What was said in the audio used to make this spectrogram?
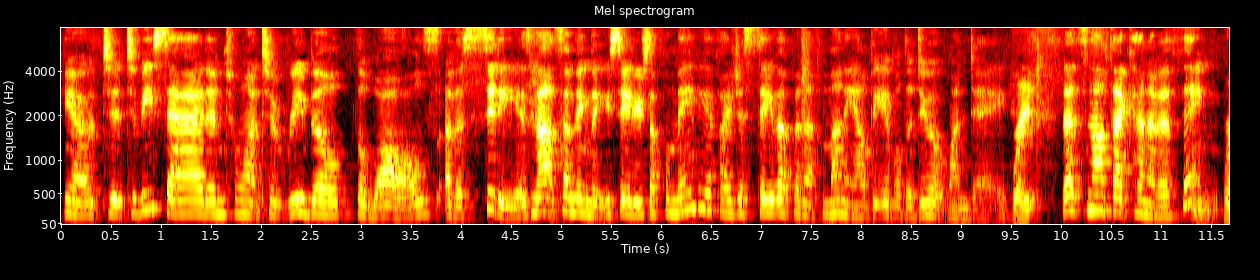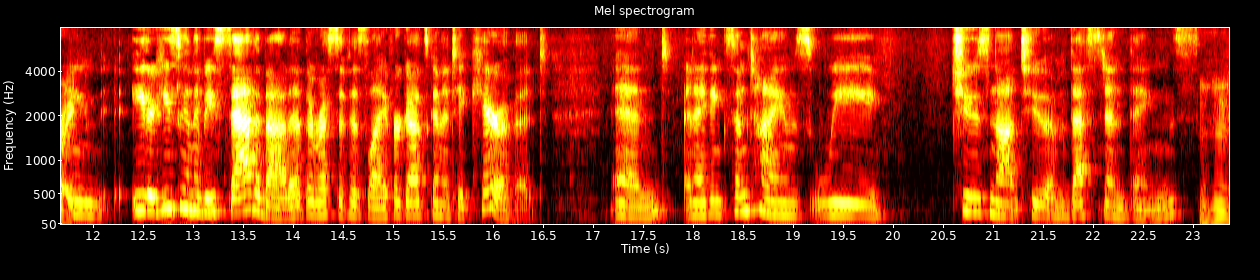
you know, to, to be sad and to want to rebuild the walls of a city is not something that you say to yourself, well, maybe if I just save up enough money, I'll be able to do it one day. right That's not that kind of a thing. Right. I mean, either he's going to be sad about it the rest of his life or God's going to take care of it. And and I think sometimes we choose not to invest in things mm-hmm.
